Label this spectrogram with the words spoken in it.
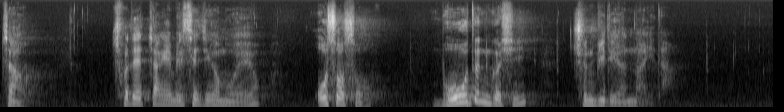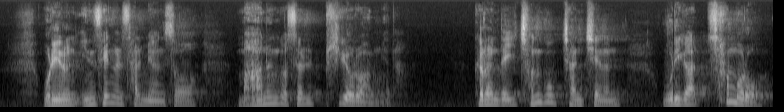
자, 초대장의 메시지가 뭐예요? 오소서 모든 것이 준비되었나이다. 우리는 인생을 살면서 많은 것을 필요로 합니다. 그런데 이 천국 잔치에는 우리가 참으로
